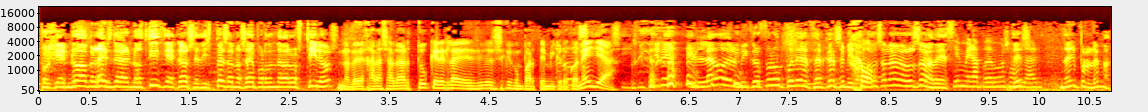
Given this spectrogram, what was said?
Porque no habláis de la noticia, claro, se dispersa, no sabe por dónde van los tiros. No le dejarás hablar tú, que eres la eres el que comparte el micro con ella. Si tiene el lado del micrófono, puede acercarse. Mira, Jo. podemos hablar a los dos a la vez. Sí, mira, podemos ¿Ves? hablar. No hay problema.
